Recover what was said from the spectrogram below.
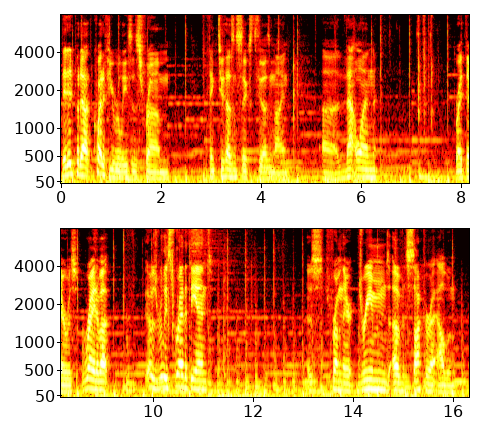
they did put out quite a few releases from I think 2006 to 2009. Uh, that one right there was right about it was released right at the end. It was from their Dreams of Sakura album.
